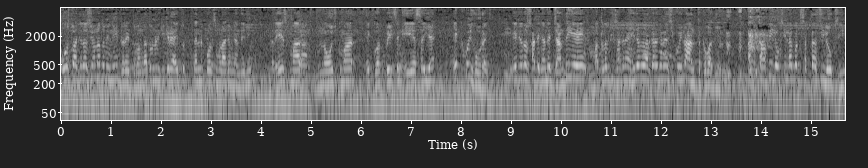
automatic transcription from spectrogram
ਉਸ ਤੋਂ ਜਦੋਂ ਅਸੀਂ ਉਹਨਾਂ ਤੋਂ ਵੀ ਨਹੀਂ ਡਰੇ ਦਬੰਗਾਂ ਤੋਂ ਉਹਨਾਂ ਨੇ ਕੀ ਕਰਿਆ? ਇੱਥੋਂ ਤਿੰਨ ਪੁਲਿਸ ਮੁਲਾਜ਼ਮ ਜਾਂਦੇ ਜੀ। ਨਰੇਸ਼ ਕੁਮਾਰ ਮਨੋਜ ਕੁਮਾਰ ਇੱਕ ਗੁਰਪ੍ਰੀਤ ਸਿੰਘ ਏਐਸਆਈ ਹੈ। ਇੱਕ ਕੋਈ ਹੋਰ ਹੈ ਜੀ। ਇਹ ਜਦੋਂ ਸਾਡੇ ਜਾਂਦੇ, ਜਾਂਦੀ ਹੀ ਮਤਲਬ ਜੀ ਸਾਡੇ ਨਾਲ ਇਹੋ ਜਿਹਾ ਵਿਵਹਾਰ ਕਰ ਜਿਵੇਂ ਅਸੀਂ ਕੋਈ ਨਾ ਅੰਤਕਵਾਦੀ ਹਾਂ ਅਸੀਂ ਕਾਫੀ ਲੋਕ ਸੀ, ਲਗਭਗ 70 80 ਲੋਕ ਸੀ।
